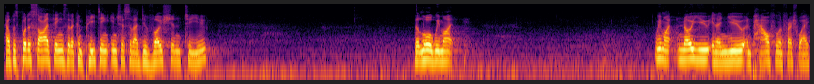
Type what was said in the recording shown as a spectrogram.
Help us put aside things that are competing interests of our devotion to you. That, Lord, we might we might know you in a new and powerful and fresh way.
